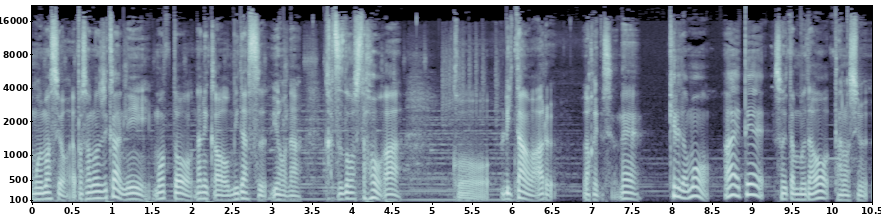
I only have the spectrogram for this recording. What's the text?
思いますよ。やっぱその時間にもっと何かを生み出すような活動した方がこうリターンはあるわけですよね。けれどもあえてそういった無駄を楽しむ。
